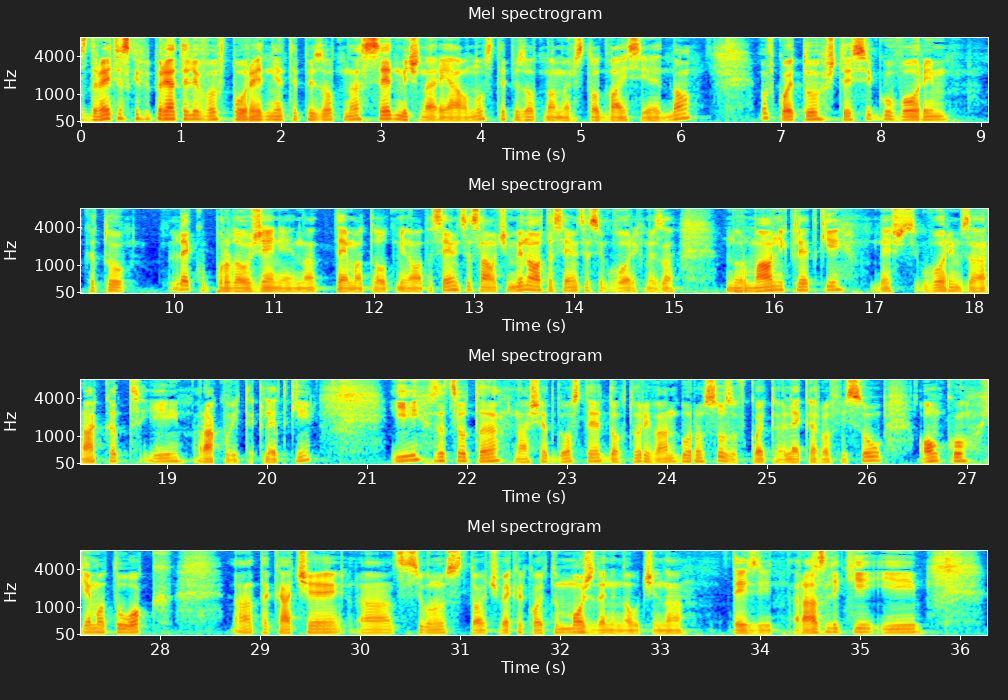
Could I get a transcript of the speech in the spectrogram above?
Здравейте, скъпи приятели, в поредният епизод на Седмична реалност, епизод номер 121, в който ще си говорим като леко продължение на темата от миналата седмица, само че миналата седмица си говорихме за нормални клетки, днес ще си говорим за ракът и раковите клетки. И за целта нашият гост е доктор Иван Боронсузов, който е лекар в ИСУЛ, онкохематолог, а, така че а, със сигурност той е човека, който може да ни научи на тези разлики и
